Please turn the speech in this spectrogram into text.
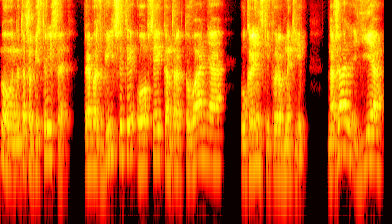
ну, не те, що бістріше, треба збільшити обсяг контрактування українських виробників. На жаль, є е,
